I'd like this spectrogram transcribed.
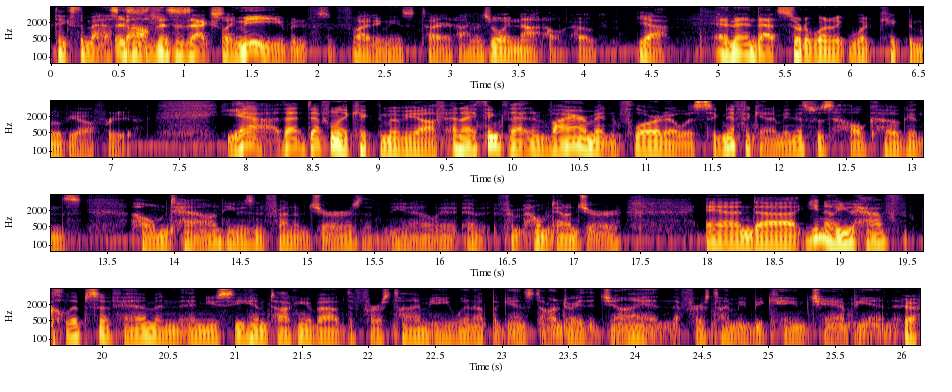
Takes the mask This off. is this is actually me. You've been fighting this entire time. It's really not Hulk Hogan." yeah. And then that's sort of what what kicked the movie off for you. Yeah, that definitely kicked the movie off. And I think that environment in Florida was significant. I mean, this was Hulk Hogan's hometown. He was in front of jurors, you know, uh, from hometown juror. And, uh, you know, you have clips of him and, and you see him talking about the first time he went up against Andre the Giant and the first time he became champion and, Yeah.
